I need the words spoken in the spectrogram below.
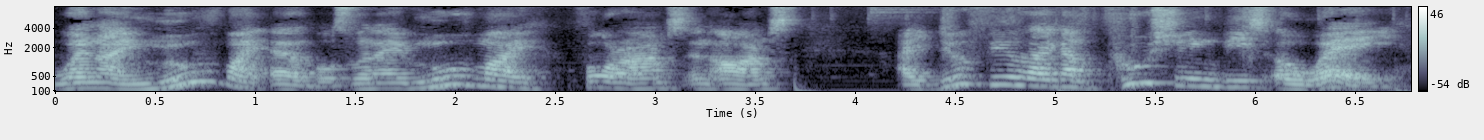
when I move my elbows, when I move my forearms and arms, I do feel like I'm pushing these away.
